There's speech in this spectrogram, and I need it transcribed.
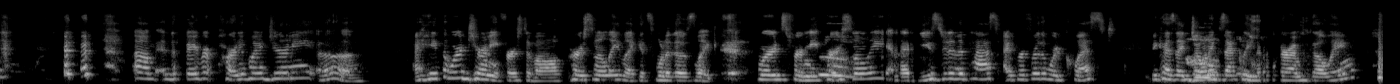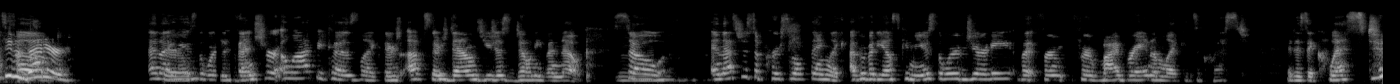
um, and the favorite part of my journey, ugh. I hate the word journey, first of all, personally. Like it's one of those like words for me personally, and I've used it in the past. I prefer the word quest because I don't exactly know where I'm going. It's even Um, better. And I use the word adventure a lot because like there's ups, there's downs, you just don't even know. So and that's just a personal thing. Like everybody else can use the word journey, but for for my brain, I'm like, it's a quest. It is a quest.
